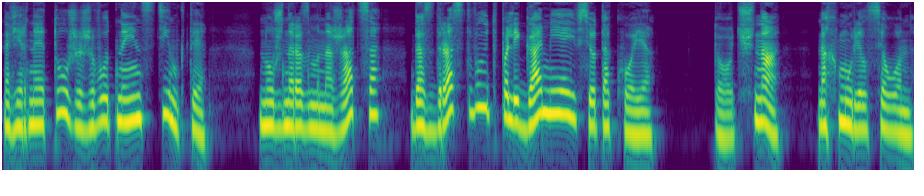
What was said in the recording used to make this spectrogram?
Наверное, тоже животные инстинкты. Нужно размножаться, да здравствует полигамия и все такое. «Точно», — нахмурился он.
